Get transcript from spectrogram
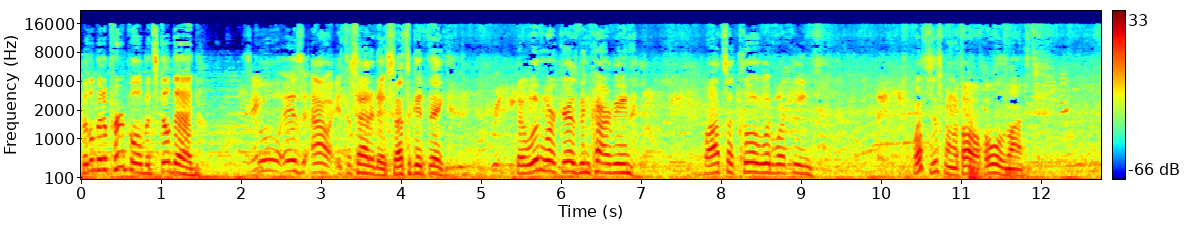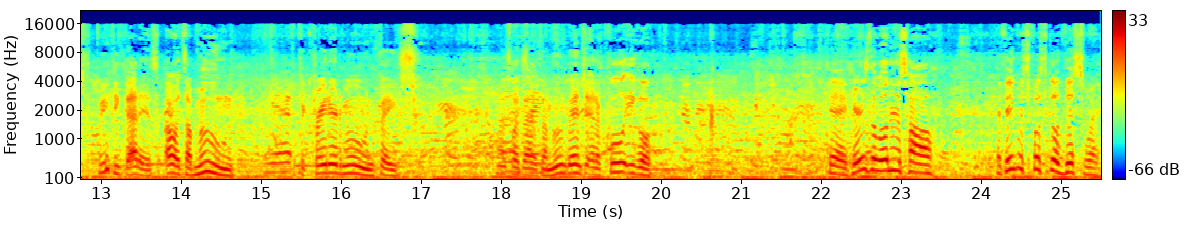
Little bit of purple, but still dead. School is out. It's a Saturday, so that's a good thing. The woodworker has been carving. Lots of cool woodworking. What's this one with all the holes on it? What do you think that is? Oh, it's a moon. Yep. It's a cratered moon face. That's what that is. A moon bench and a cool eagle. Okay, here's the Wilderness Hall. I think we're supposed to go this way.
